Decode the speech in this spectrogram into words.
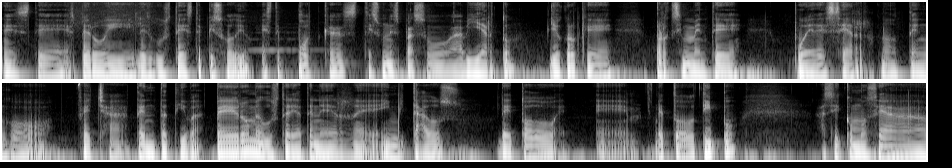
este, espero y les guste este episodio. Este podcast es un espacio abierto. Yo creo que próximamente puede ser, no tengo fecha tentativa, pero me gustaría tener eh, invitados de todo, eh, de todo tipo, así como sea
